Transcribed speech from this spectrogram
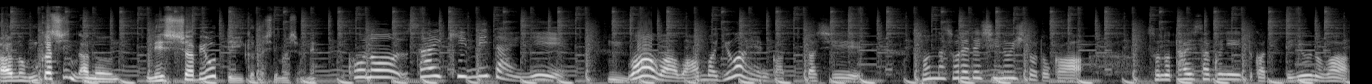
あの昔あの熱射病って言い方してましたよね、この最近みたいにうん、わーわーはあんま言わへんかったしそんなそれで死ぬ人とかその対策にとかっていうのは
